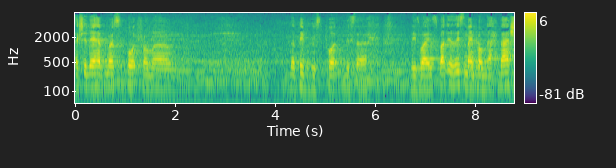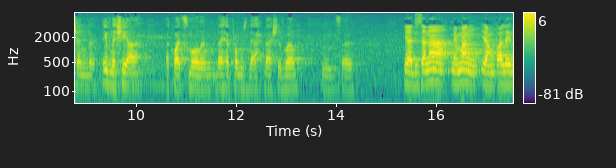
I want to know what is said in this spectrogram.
actually they have the most support from um, the people who support this, uh, these ways. But this is the main problem. The Ahbash and uh, even the Shia are quite small and they have problems with the Ahbash as well. So, Ya, di sana memang yang paling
